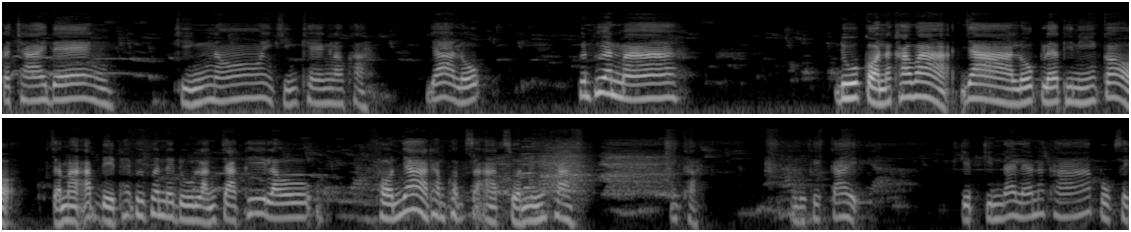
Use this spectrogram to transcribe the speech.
กระชายแดง ขิงน้อย ขิงแข็งแล้วค่ะ หญ้าลก เพื่อนๆมา ดูก่อนนะคะว่าหญ้าลกแล้วทีนี้ก็ จะมาอัปเดตให้เพื่อนๆได้ดูหลังจากที่เราถอนหญ้าทำความสะอาดสวนนี้ค่ะ นี่ค่ะ ดูใกล้ๆ เก็บกินได้แล้วนะคะ ปลูกใส่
